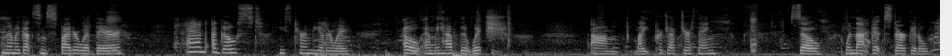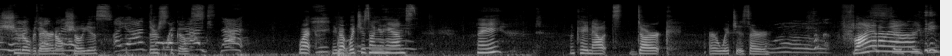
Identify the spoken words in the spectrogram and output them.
And then we got some spider web there. And a ghost. He's turned the other way. Oh, and we have the witch um, light projector thing. So when that gets dark, it'll shoot over there and I'll show you. There's the ghost. What? You got witches on your hands? Hey? Okay, now it's dark. Our witches are Whoa. flying So around. creepy.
